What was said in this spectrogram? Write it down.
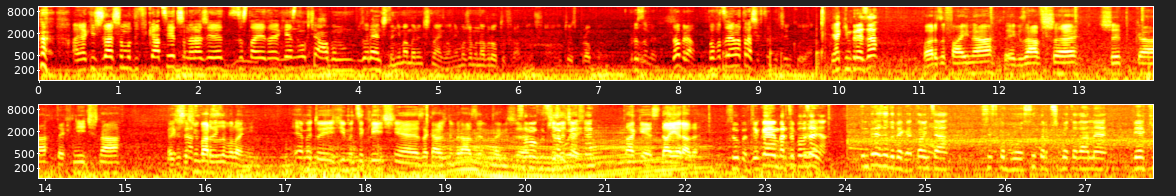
A jakieś dalsze modyfikacje, czy na razie zostaje tak jak jest? No chciałbym ręczny, nie mamy ręcznego, nie możemy nawrotów robić. No, I to jest problem. Rozumiem. Dobra, powodzenia na trasie wtedy. Dziękuję. Jak impreza? Bardzo fajna, tak jak zawsze, szybka, techniczna. Także jesteśmy bardzo zadowoleni. Nie, my tu jeździmy cyklicznie za każdym razem, także Samochód przyzwyczajeni. sprawuje Tak jest, daje radę. Super, dziękujemy bardzo, powodzenia. Impreza dobiega końca, wszystko było super przygotowane, wielki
